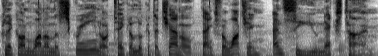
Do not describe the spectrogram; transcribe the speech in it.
click on one on the screen or take a look at the channel. Thanks for watching, and see you next time.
